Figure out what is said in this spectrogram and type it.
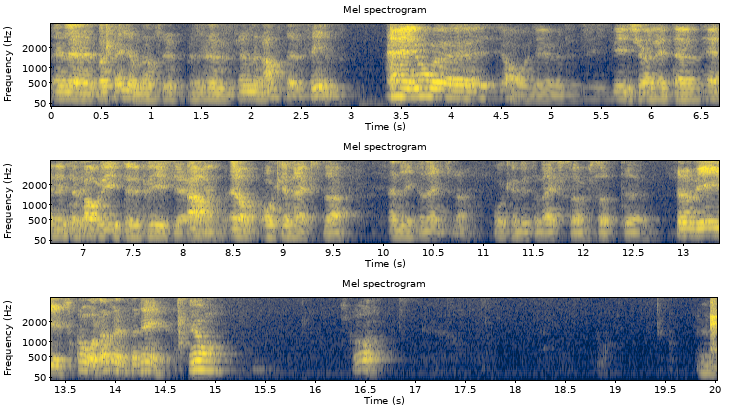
Eller vad säger man? Eh, Prenumeranter film. Eh, Jo, eh, ja, det är väl... Vi kör lite, en liten favorit i repris Ja, ja, Och en extra. en liten extra. Och en liten extra, så att... eh, Så vi skålar väl för det. Jo. Skål! Mm.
